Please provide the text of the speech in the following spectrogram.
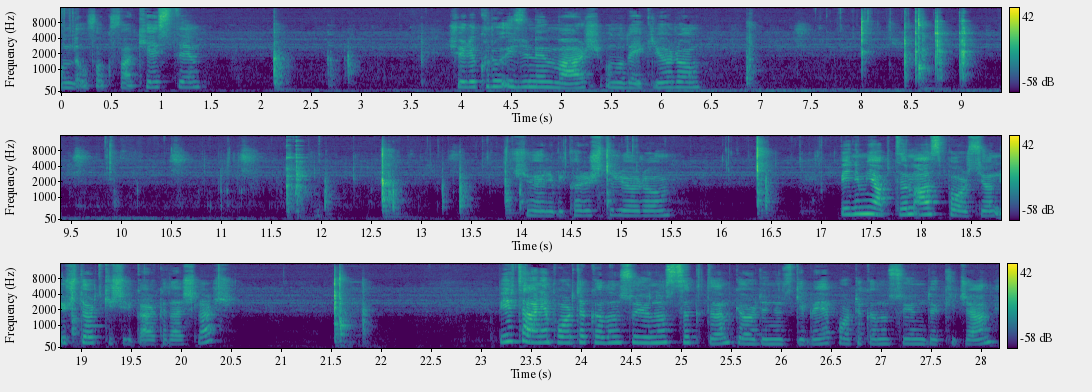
Onu da ufak ufak kestim. Şöyle kuru üzümüm var. Onu da ekliyorum. Şöyle bir karıştırıyorum. Benim yaptığım az porsiyon 3-4 kişilik arkadaşlar. Bir tane portakalın suyunu sıktım. Gördüğünüz gibi portakalın suyunu dökeceğim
